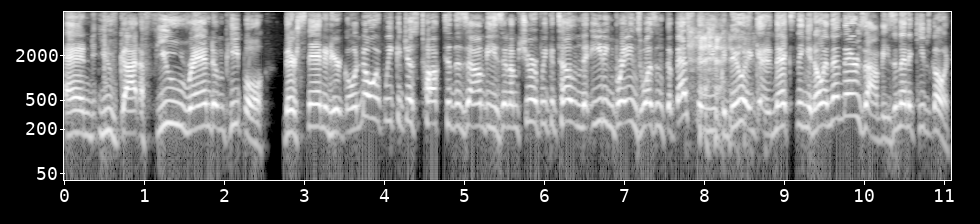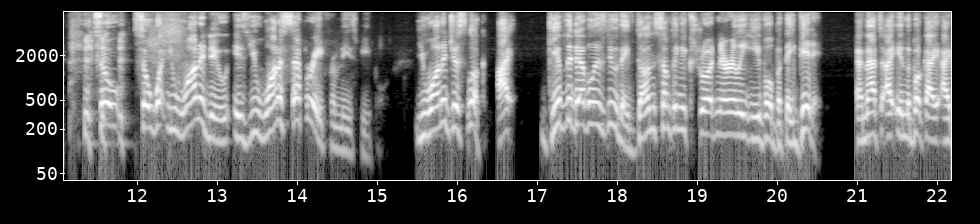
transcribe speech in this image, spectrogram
and you've got a few random people they're standing here going, no, if we could just talk to the zombies, and I'm sure if we could tell them that eating brains wasn't the best thing you could do, and next thing you know, and then they're zombies, and then it keeps going. So, so what you want to do is you want to separate from these people. You want to just look. I give the devil his due. They've done something extraordinarily evil, but they did it. And that's I, in the book. I, I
